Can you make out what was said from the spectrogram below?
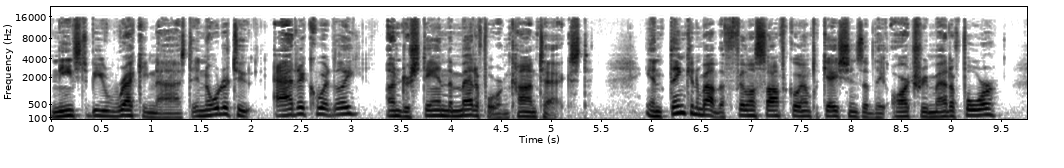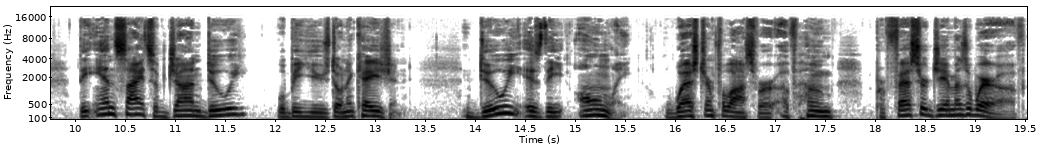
needs to be recognized in order to adequately understand the metaphor in context. In thinking about the philosophical implications of the archery metaphor, the insights of John Dewey will be used on occasion. Dewey is the only Western philosopher of whom Professor Jim is aware of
